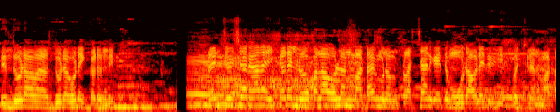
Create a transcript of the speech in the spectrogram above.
దీని దూడ దూడ కూడా ఇక్కడ ఉంది. ఫ్రెండ్స్ చూశారు కదా ఇక్కడే లోకల్ ఆవులు అనమాట మనం ప్రస్తుతానికి అయితే మూడు ఆవులు అయితే తీసుకొచ్చిన అనమాట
